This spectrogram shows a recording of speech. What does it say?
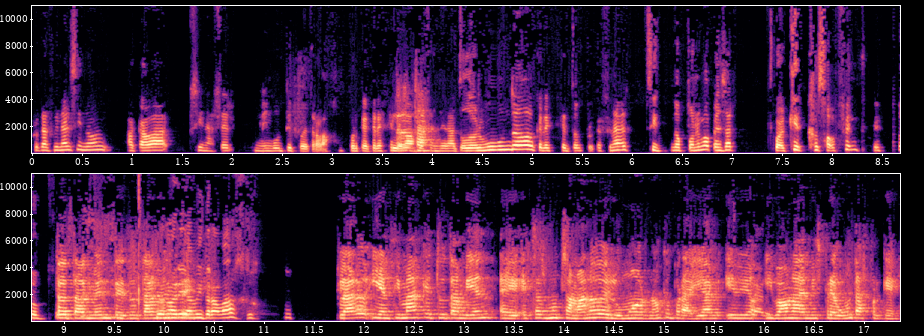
porque al final si no acaba sin hacer ningún tipo de trabajo, porque crees que le vas a ofender a todo el mundo, crees que todo, porque al final si nos ponemos a pensar cualquier cosa ofende. totalmente, totalmente. Yo no haría mi trabajo. Claro, y encima que tú también eh, echas mucha mano del humor, ¿no? Que por ahí iba una de mis preguntas, porque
